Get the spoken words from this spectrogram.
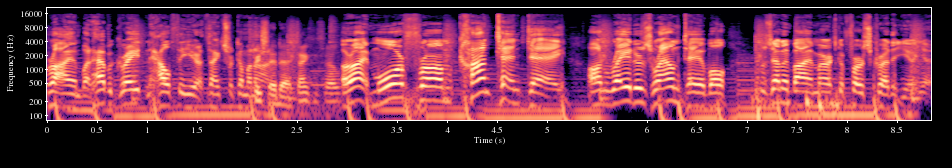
Brian, but have a great and healthy year. Thanks for coming Appreciate on. that. Thank you, fellas. All right, more from Content Day on Raiders Roundtable, presented by America First Credit Union.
